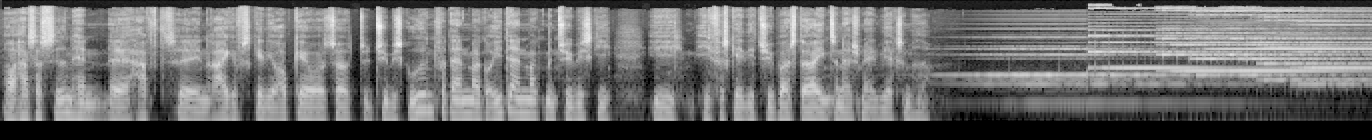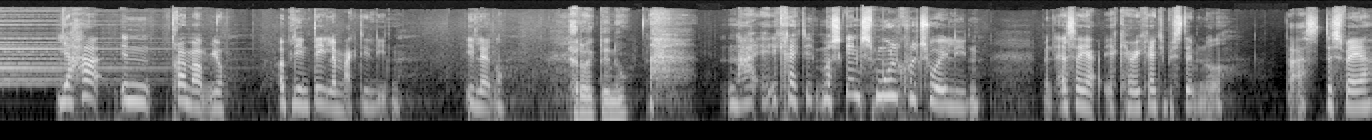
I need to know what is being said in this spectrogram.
og har så sidenhen øh, haft øh, en række forskellige opgaver, så typisk uden for Danmark og i Danmark, men typisk i, i, i forskellige typer af større internationale virksomheder. Jeg har en drøm om jo at blive en del af magteliten i landet. Er du ikke det nu? Nej, ikke rigtigt. Måske en smule kultureliten. Men altså, jeg, jeg kan jo ikke rigtig bestemme noget. Der er desværre.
